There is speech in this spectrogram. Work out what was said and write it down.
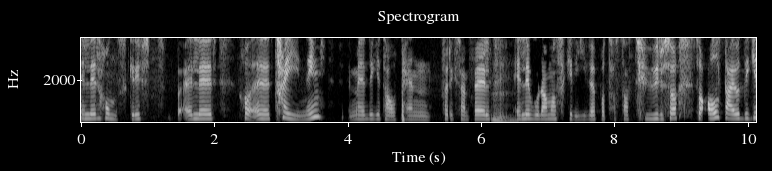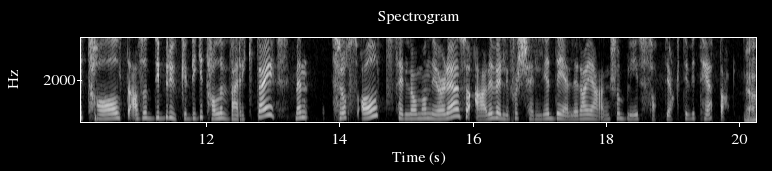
eller håndskrift eller eh, tegning med digital penn, f.eks. Mm. Eller hvordan man skriver på tastatur. Så, så, alt er jo digitalt. Altså, de bruker digitale verktøy, men tross alt, selv om man gjør det, så er det veldig forskjellige deler av hjernen som blir satt i aktivitet. da. Ja,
